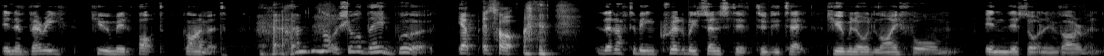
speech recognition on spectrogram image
in a very humid, hot climate. I'm not sure they'd work. Yep, it's hot. They'd have to be incredibly sensitive to detect humanoid life form in this sort of environment.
